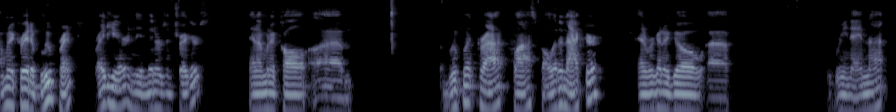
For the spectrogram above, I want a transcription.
I'm going to create a blueprint right here in the emitters and triggers. And I'm going to call um, a blueprint class, call it an actor. And we're going to go uh, rename that.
